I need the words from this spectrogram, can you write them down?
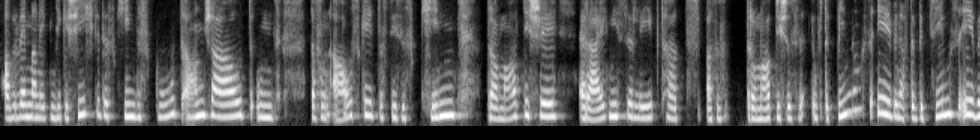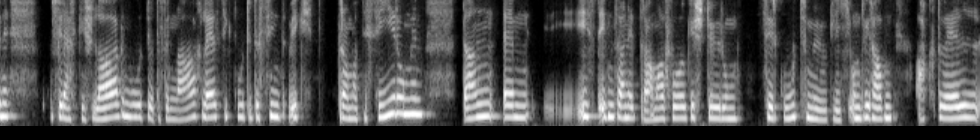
Aber wenn man eben die Geschichte des Kindes gut anschaut und davon ausgeht, dass dieses Kind dramatische Ereignisse erlebt hat, also traumatisches auf der Bindungsebene, auf der Beziehungsebene, vielleicht geschlagen wurde oder vernachlässigt wurde, das sind wirklich Traumatisierungen, dann ähm, ist eben so eine Traumafolgestörung sehr gut möglich. Und wir haben aktuell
